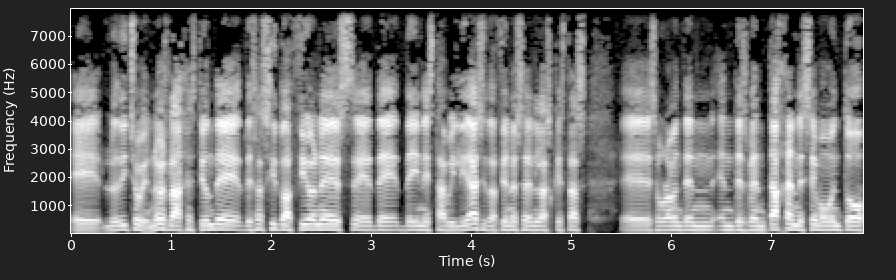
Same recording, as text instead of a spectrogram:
Eh, lo he dicho bien, ¿no? Es la gestión de, esas situaciones eh, de, inestabilidad, situaciones en las que estás eh, seguramente en, desventaja en ese momento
